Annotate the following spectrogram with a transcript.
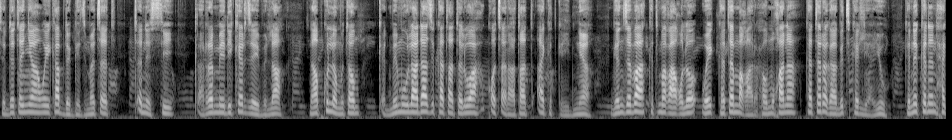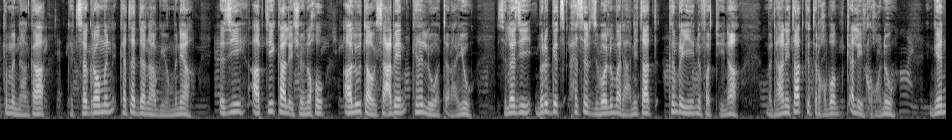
ስደተኛ ወይ ካብ ደገ ዝመጸት ጥንስቲ ቀረብ ሜዲከር ዘይብላ ናብ ኩሎም እቶም ቅድሚ ምውላዳ ዝከታተልዋ ቆጸራታት ኣይክትከይድን እያ ገንዘባ ክትመቓቕሎ ወይ ከተመቓርሖ ምዃና ከተረጋግጽ ከድልያ እዩ ክንክንን ሕክምናን ከኣ ክትሰግሮምን ከተደናጉዮምን እያ እዚ ኣብቲ ካልእ ሸነኹ ኣሉታዊ ሳዕቤን ክህልዎ ጥራይ እዩ ስለዚ ብርግጽ ሕስር ዝበሉ መድኒታት ክንርኢ ንፈቱ ኢና መድሃኒታት ክትረኽቦም ቀሊል ክኾኑ ግን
